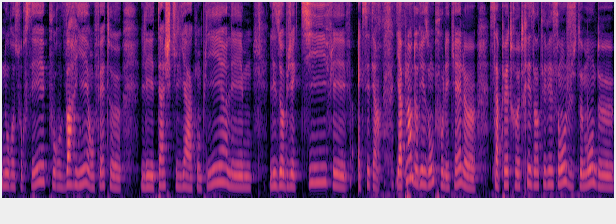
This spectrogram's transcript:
nous ressourcer, pour varier en fait les tâches qu'il y a à accomplir, les, les objectifs, etc. Il y a plein de raisons pour lesquelles ça peut être très intéressant justement de...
